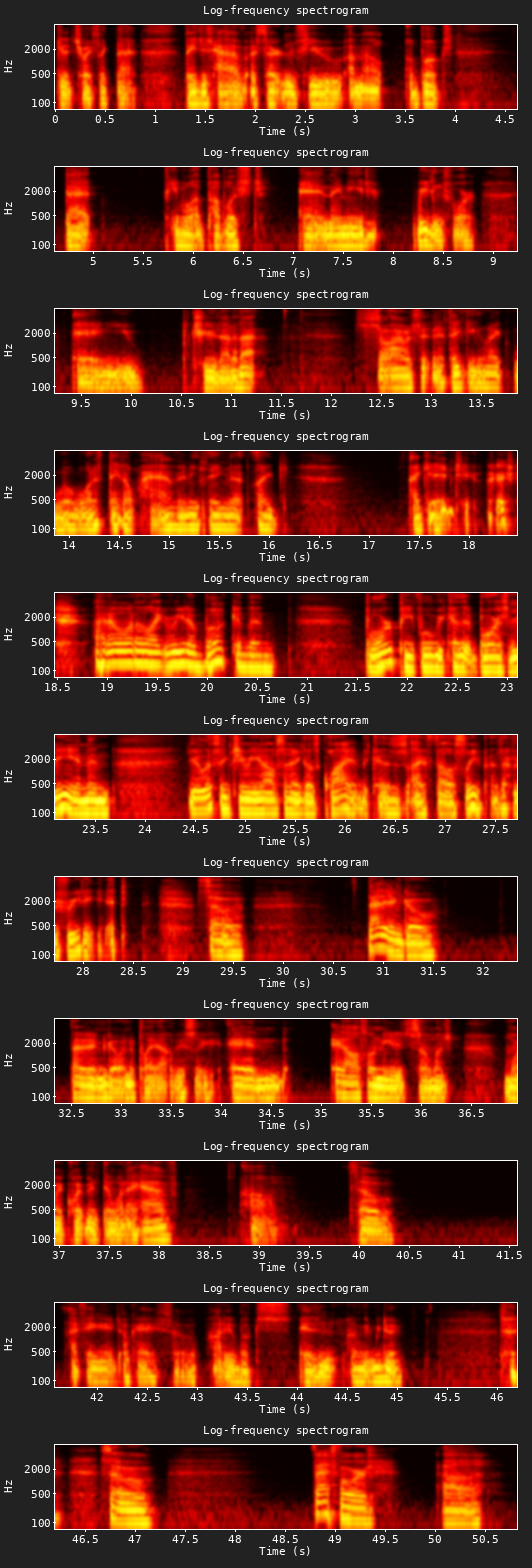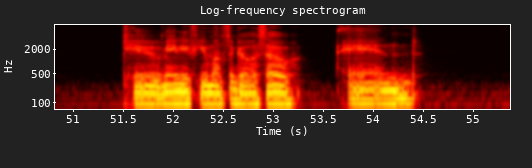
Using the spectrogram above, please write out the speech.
get a choice like that. They just have a certain few amount of books that people have published and they need readings for, and you choose out of that. So I was sitting there thinking, like, well, what if they don't have anything that like I get into. I don't want to like read a book and then bore people because it bores me, and then you're listening to me and all of a sudden it goes quiet because I fell asleep as I was reading it. So that didn't go. That didn't go into play, obviously, and it also needed so much more equipment than what I have. Um, so I figured, okay, so audiobooks isn't what I'm going to be doing. so fast forward uh, to maybe a few months ago or so, and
